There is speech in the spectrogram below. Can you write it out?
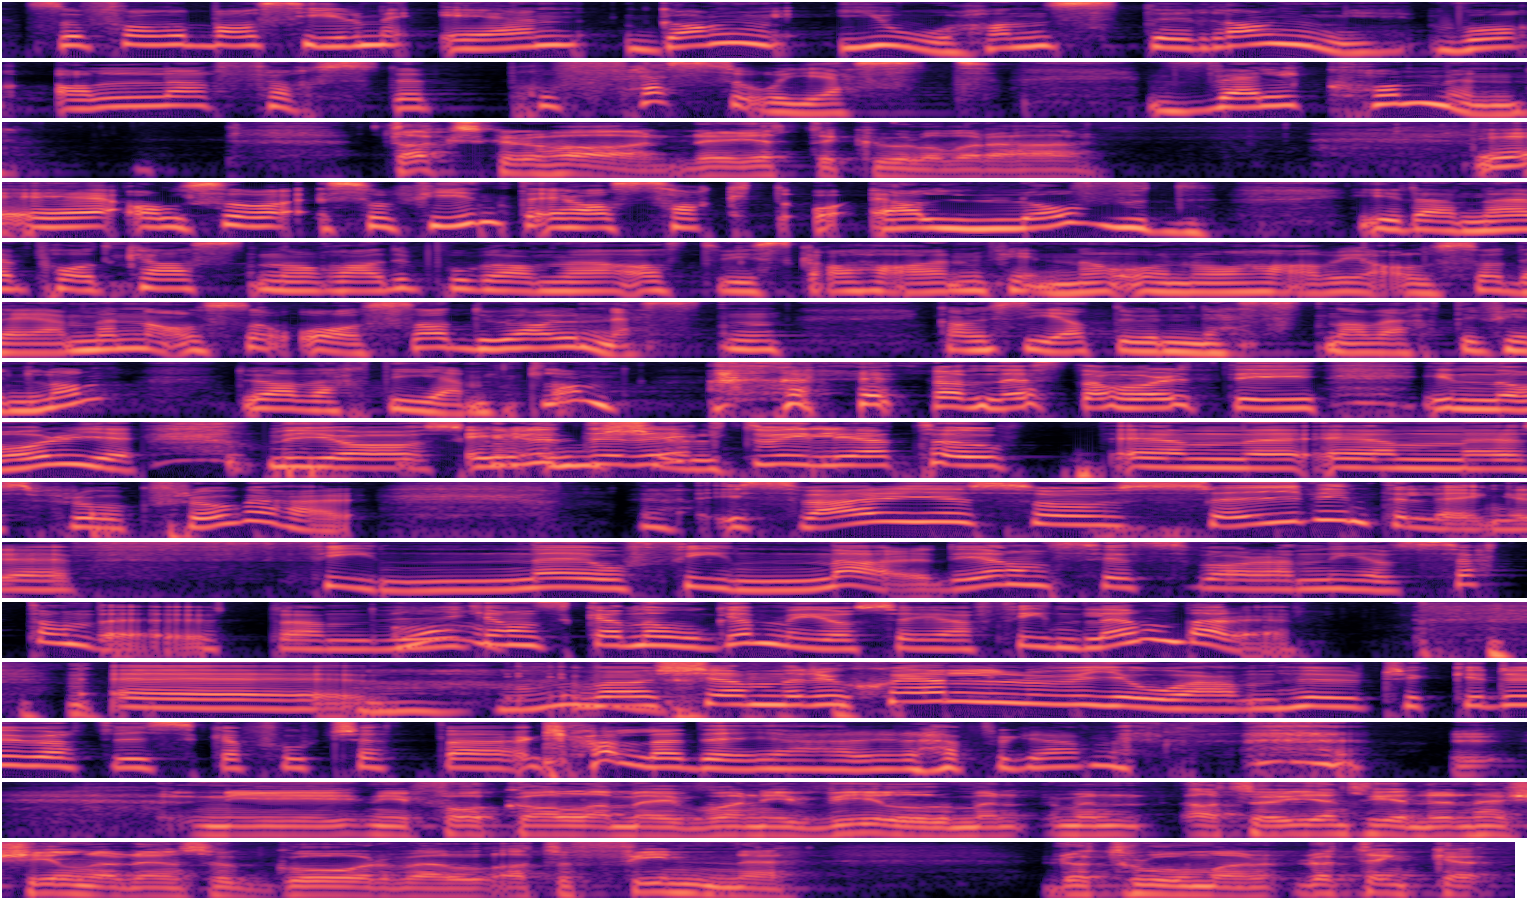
Så for at bare säga det med en gang, Johan Strang, vår aller første professorgäst. Velkommen. Tack ska du ha. Det är jättekul att vara här. Det er altså så fint. Jeg har sagt, og jeg har lovd i denne podcasten og radioprogrammet, at vi skal ha en finne, og nu har vi altså det. Men altså, Åsa, du har jo næsten, kan vi sige, at du næsten har været i Finland? Du har været i Jämtland. jag har nästan varit i, i Norge. Men jag skulle direkt vilja ta upp en, en språkfråga här. I Sverige så säger vi inte längre finne och finnar. Det anses vara nedsättande. Utan vi är oh. ganska noga med att säga finländare. eh, vad känner du själv, Johan? Hur tycker du att vi ska fortsätta kalla dig här i det här programmet? ni, ni får kalla mig vad ni vill, men, men alltså egentligen den här skillnaden så går väl, alltså finne, då tror man, då tänker,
